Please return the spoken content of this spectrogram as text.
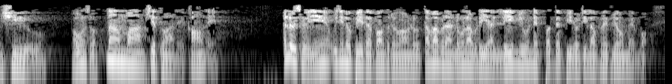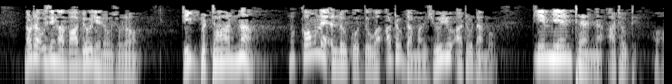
မရှိဘူးဘာလို့ဆိုတဏ္မာဖြစ်သွားတယ်ကောင်းတယ် အဲ့လိုဆိုရင်ဦးဇင်းတို့ပေးတဲ့ပေါင်းတော်ကောင်းလို့တမ္ပပဒံလုံလဝရိယ၄မျိုးနဲ့ပတ်သက်ပြီးတော့ဒီလောက်ပဲပြောမယ်ပေါ့နောက်ထပ်ဦးဇင်းကဘာပြောကျင်တော့ဆိုတော့ဒီပဒါနနော်ကောင်းတဲ့အလုပ်ကိုသူကအထုတ်တာမှရိုးရိုးအထုတ်တာမဟုတ်ပြင်းပြင်းထန်ထန်အားထုတ်တယ်ဟော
